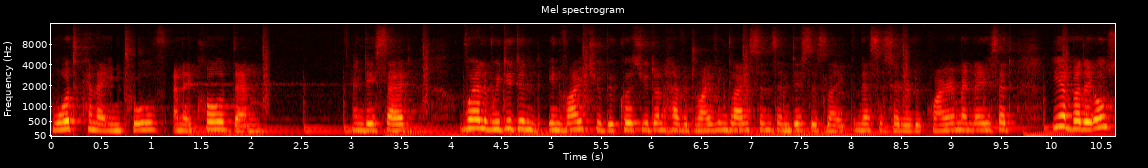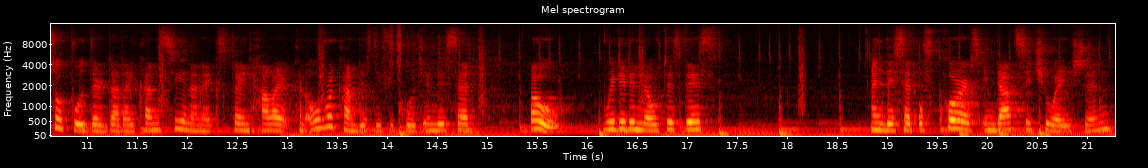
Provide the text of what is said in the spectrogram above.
what can i improve and i called them and they said well we didn't invite you because you don't have a driving license and this is like necessary requirement and i said yeah but i also put there that i can see and i explained how i can overcome this difficulty and they said Oh, we didn't notice this. And they said, Of course, in that situation,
